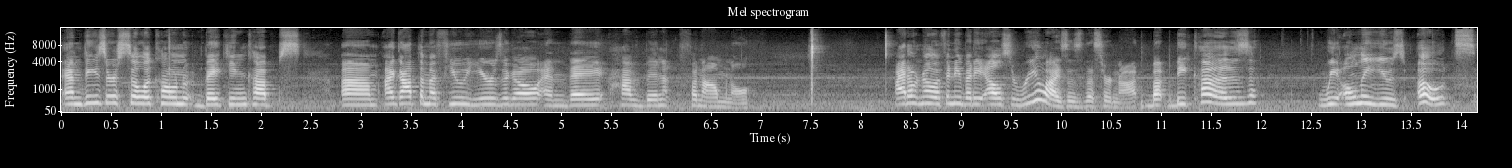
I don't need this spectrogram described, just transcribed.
And these are silicone baking cups. Um, I got them a few years ago and they have been phenomenal. I don't know if anybody else realizes this or not, but because we only used oats,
